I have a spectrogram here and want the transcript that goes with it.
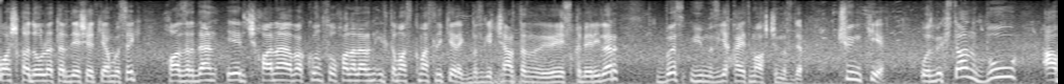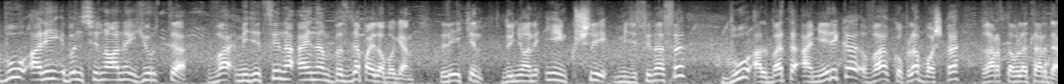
boshqa davlatlarda yashayotgan bo'lsak hozirdan elchixona va konsulxonalarni iltimos qilmaslik kerak. Bizga charterni reys qilib beringlar biz uyimizga qaytmoqchimiz deb. Chunki o'zbekiston bu abu ali ibn sinoni yurti va meditsina aynan bizda paydo bo'lgan. Lekin dunyoni eng kuchli meditsinasi bu albatta amerika amerika va ko'plab boshqa g'arb davlatlarida.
